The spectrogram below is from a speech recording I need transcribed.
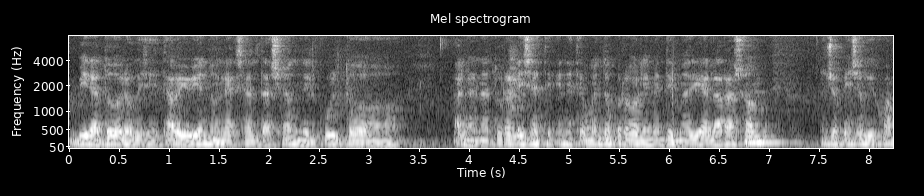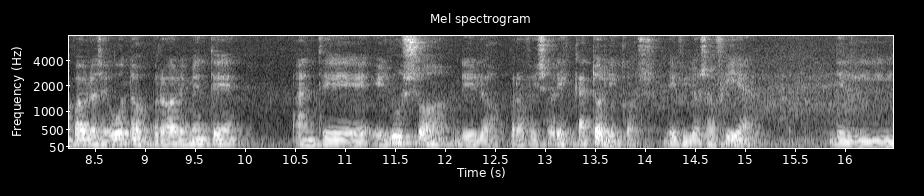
viera todo lo que se está viviendo en la exaltación del culto a la naturaleza este, en este momento, probablemente me daría la razón. Yo pienso que Juan Pablo II probablemente ante el uso de los profesores católicos de filosofía, del,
